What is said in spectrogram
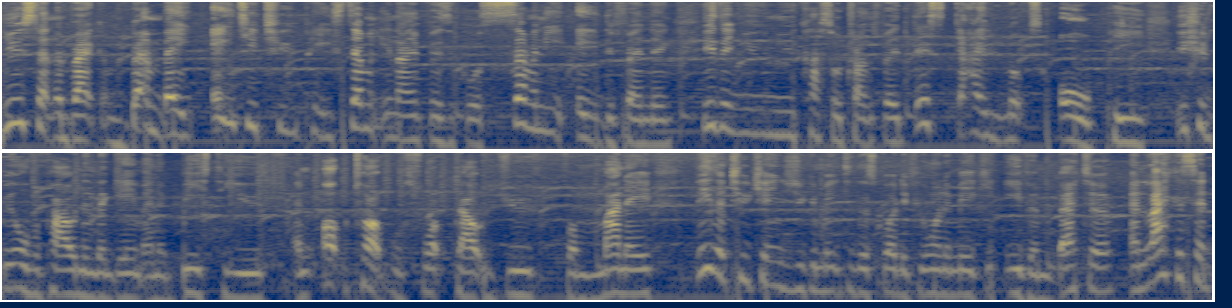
New centre back Mbemba, 82 pace, 79 physical, 78 defending. He's a new Newcastle transfer. This guy looks OP. He should be overpowered in the game and a beast to use. And up top, we've swapped out Juve for Mane. These are two changes you can make to the squad if you want to make it even better. And like I said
